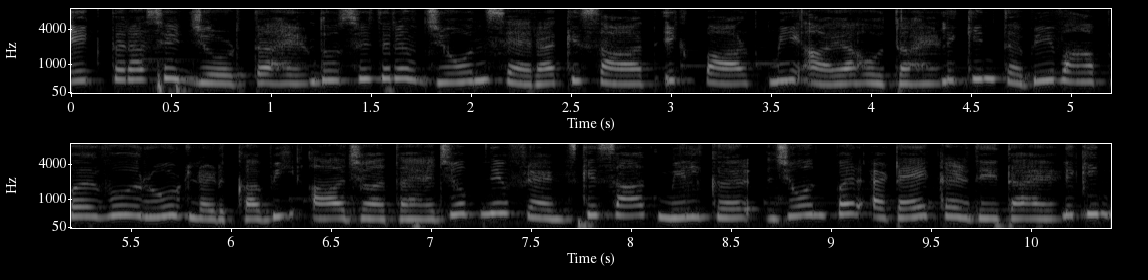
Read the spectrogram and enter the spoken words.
एक तरह से जोड़ता है। दूसरी तरफ़ जोन सैरा के साथ एक पार्क में आया होता है, लेकिन तभी वहाँ पर वो रूड लड़का भी आ जाता है, जो अपने फ्रेंड्स के साथ मिलकर जोन पर अटैक कर देता है। लेकिन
